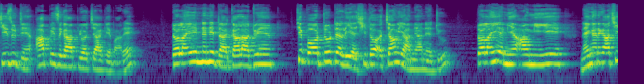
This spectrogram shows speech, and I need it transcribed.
ကျေးဇူးတင်အားပေးစကားပြောကြားခဲ့ပါတယ်။တော်လိုင်းရေးနှစ်နှစ်တာကာလအတွင်းဖြစ်ပေါ်တိုးတက်လျက်ရှိသောအကြောင်းအရာများနဲ့အတူတော်လိုင်းရေးအမြန်အောင်မြင်ရေးနိုင်ငံတကာရှိ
